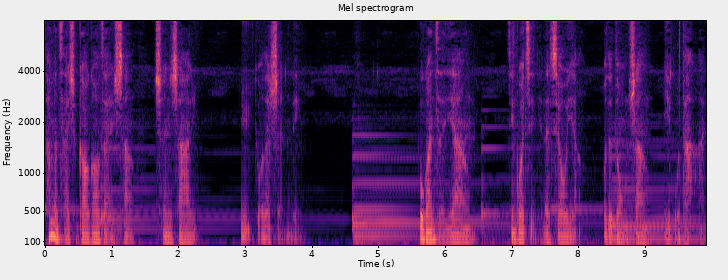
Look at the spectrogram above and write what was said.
他们才是高高在上、生杀。雨多的神灵。不管怎样，经过几天的休养，我的冻伤已无大碍。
